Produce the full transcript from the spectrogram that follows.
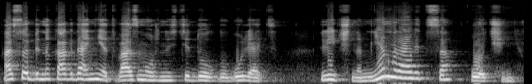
особенно когда нет возможности долго гулять, лично мне нравится очень.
